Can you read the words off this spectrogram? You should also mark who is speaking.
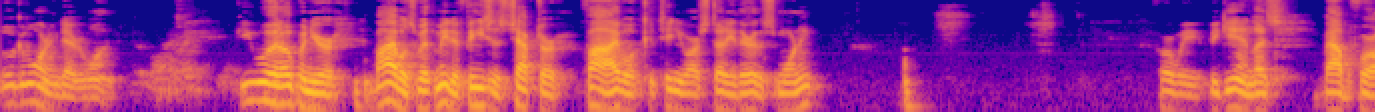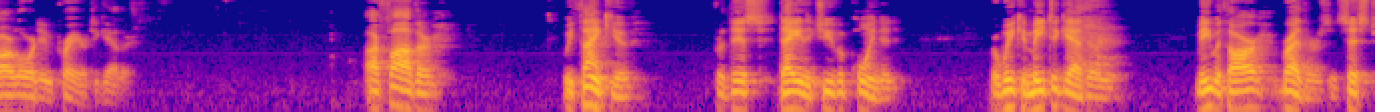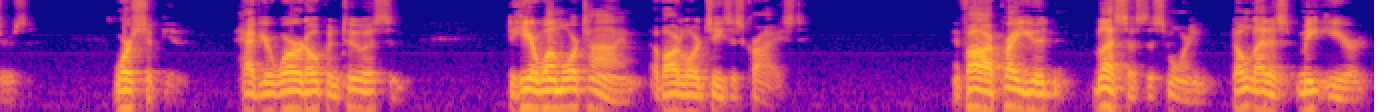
Speaker 1: Well, good morning to everyone. If you would open your Bibles with me to Ephesians chapter 5, we'll continue our study there this morning. Before we begin, let's bow before our Lord in prayer together. Our Father, we thank you for this day that you've appointed where we can meet together meet with our brothers and sisters, worship you, have your word open to us, to hear one more time of our Lord Jesus Christ. And Father, I pray you'd bless us this morning. Don't let us meet here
